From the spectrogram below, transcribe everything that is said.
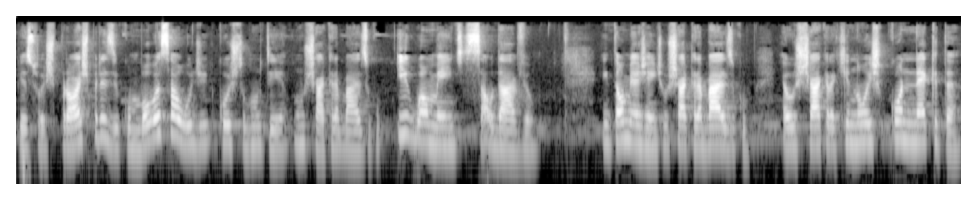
Pessoas prósperas e com boa saúde costumam ter um chakra básico igualmente saudável. Então, minha gente, o chakra básico é o chakra que nos conecta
